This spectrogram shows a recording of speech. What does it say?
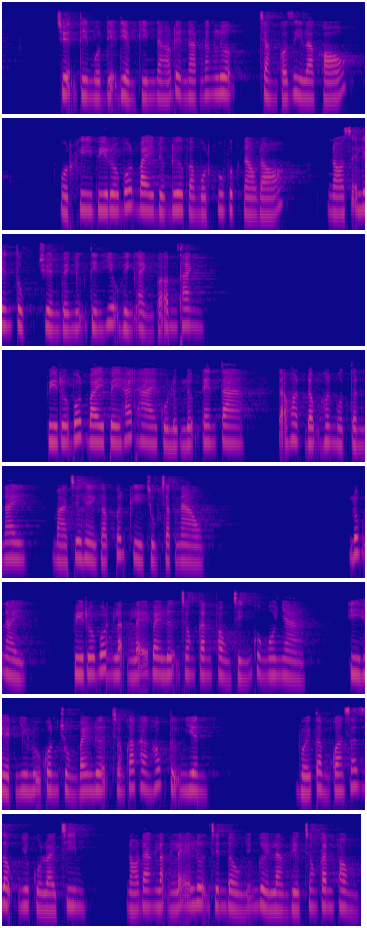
Chuyện tìm một địa điểm kín đáo để nạp năng lượng chẳng có gì là khó. Một khi vi robot bay được đưa vào một khu vực nào đó, nó sẽ liên tục truyền về những tín hiệu hình ảnh và âm thanh. Vi robot bay PH2 của lực lượng Delta đã hoạt động hơn một tuần nay mà chưa hề gặp bất kỳ trục trặc nào. Lúc này, Vi robot lặng lẽ bay lượn trong căn phòng chính của ngôi nhà, y hệt như lũ côn trùng bay lượn trong các hang hốc tự nhiên. Với tầm quan sát rộng như của loài chim, nó đang lặng lẽ lượn trên đầu những người làm việc trong căn phòng.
